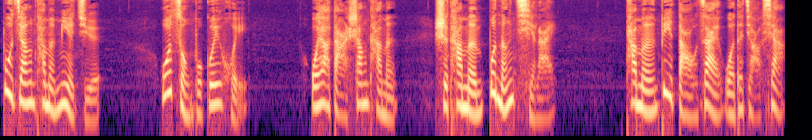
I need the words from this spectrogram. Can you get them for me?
不将他们灭绝。我总不归回。我要打伤他们，使他们不能起来。他们必倒在我的脚下，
